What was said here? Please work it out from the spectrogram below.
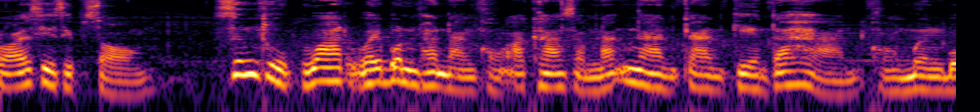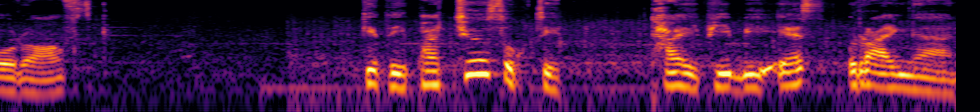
1942 ซึ่งถูกวาดไว้บนผนังของอาคารสำนักงานการเกณฑ์ทหารของเมืองโบรอฟสกกิติพัฒน์ชื่นสุขจิต ไทย PBS รายงาน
